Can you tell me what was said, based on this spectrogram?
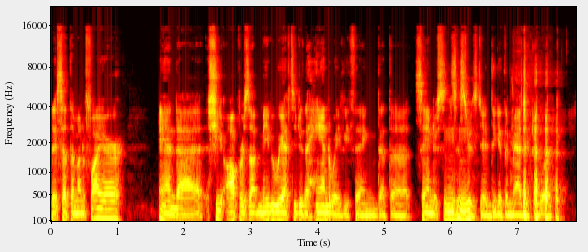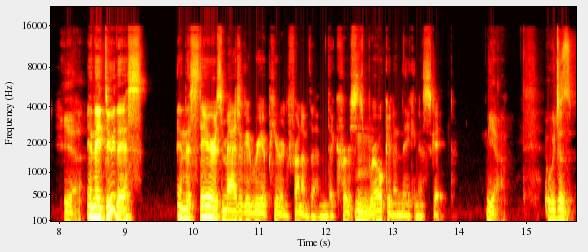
They set them on fire. And uh, she offers up maybe we have to do the hand wavy thing that the Sanderson Mhm. sisters did to get the magic to work. Yeah. And they do this, and the stairs magically reappear in front of them. The curse is Mhm. broken, and they can escape. Yeah. Which is,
